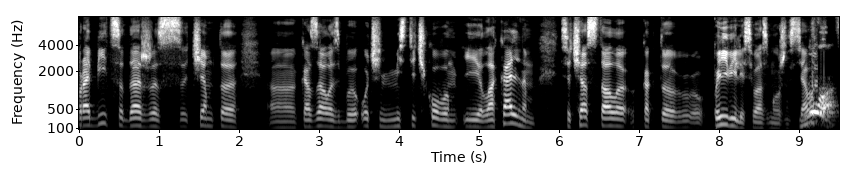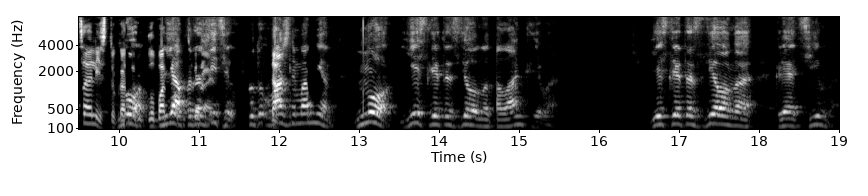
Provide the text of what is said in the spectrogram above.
пробиться даже с чем-то, э, казалось бы, очень местечковым и локальным, сейчас стало как-то, э, появились возможности. А но, вот специалисту, который но, глубоко... Я, подождите, тут да. важный момент. Но если это сделано талантливо, если это сделано креативно,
